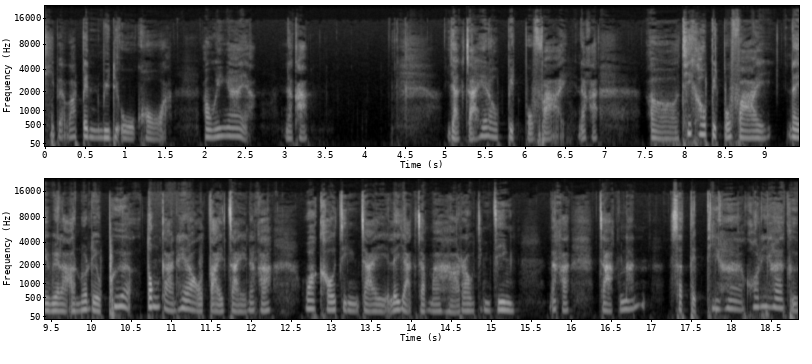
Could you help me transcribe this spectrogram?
ที่แบบว่าเป็นวิดีโอคอลอะเอาง่ายๆอะนะคะ อยากจะให้เราปิดโปรไฟล์นะคะที่เขาปิดโปรไฟล์ในเวลาอันรวดเร็วเพื่อต้องการให้เราตายใจนะคะ ว่าเขาจริงใจและอยากจะมาหาเราจริง ๆนะคะ จากนั้นสเต็ปที่ 5 ข้อที่ 5 คือ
